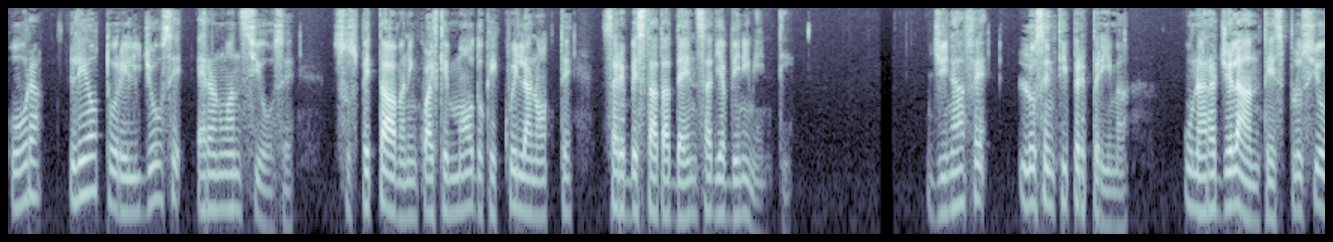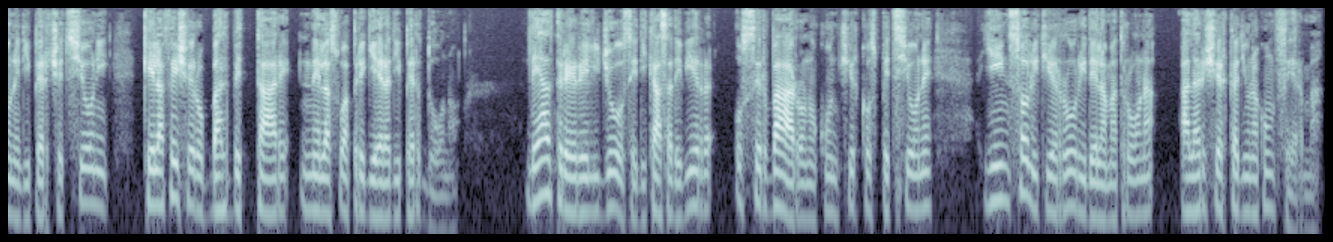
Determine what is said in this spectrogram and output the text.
Ora le otto religiose erano ansiose, sospettavano in qualche modo che quella notte sarebbe stata densa di avvenimenti. Ginafe lo sentì per prima, una raggelante esplosione di percezioni che la fecero balbettare nella sua preghiera di perdono. Le altre religiose di casa de Vir osservarono con circospezione gli insoliti errori della matrona alla ricerca di una conferma.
